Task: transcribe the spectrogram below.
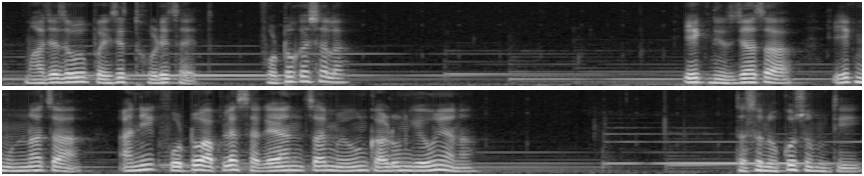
माझ्याजवळ पैसे थोडेच आहेत. फोटो कशाला? एक निर्जाचा एक मुन्नाचा आणि एक फोटो आपल्या सगळ्यांचा मिळून काढून घेऊया ना. तसं नको सुमती.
